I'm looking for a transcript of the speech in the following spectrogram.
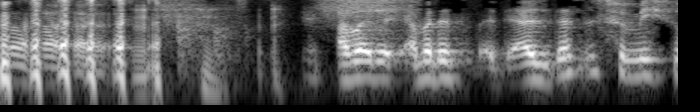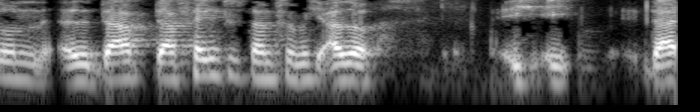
aber, aber das, also das ist für mich so ein, also da, da fängt es dann für mich, also ich, ich da,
